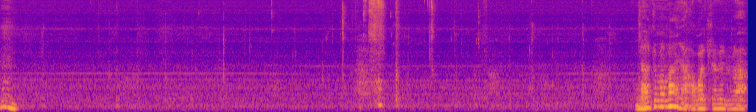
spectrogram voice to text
うん。何でも前にこれ食べるな。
